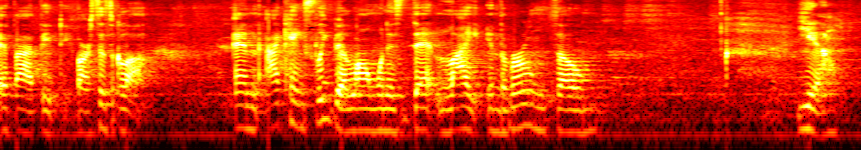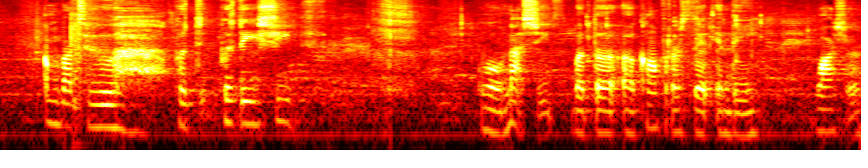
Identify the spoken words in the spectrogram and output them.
at 5.50 or 6 o'clock. And I can't sleep that long when it's that light in the room. So, yeah. I'm about to put, put these sheets, well, not sheets, but the uh, comforter set in the washer.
